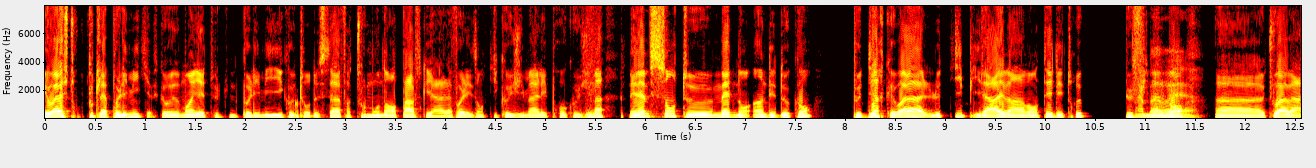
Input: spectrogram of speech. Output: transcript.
Et ouais, je trouve toute la polémique, parce qu'heureusement, il y a toute une polémique autour de ça. Enfin, tout le monde en parle, parce qu'il y a à la fois les anti-Kojima, les pro-Kojima. Mais même sans te mettre dans un des deux camps, peux te dire que voilà, le type, il arrive à inventer des trucs que Ah bah finalement, ouais. euh, tu vois, bah,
